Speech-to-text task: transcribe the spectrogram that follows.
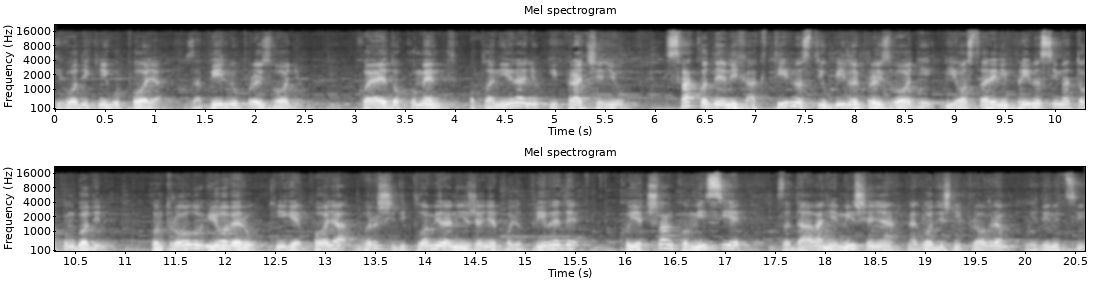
i vodi knjigu polja za biljnu proizvodnju, koja je dokument o planiranju i praćenju svakodnevnih aktivnosti u biljnoj proizvodnji i ostvarenim prinosima tokom godine. Kontrolu i overu knjige polja vrši diplomirani inženjer poljoprivrede koji je član komisije za davanje mišljenja na godišnji program u jedinici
